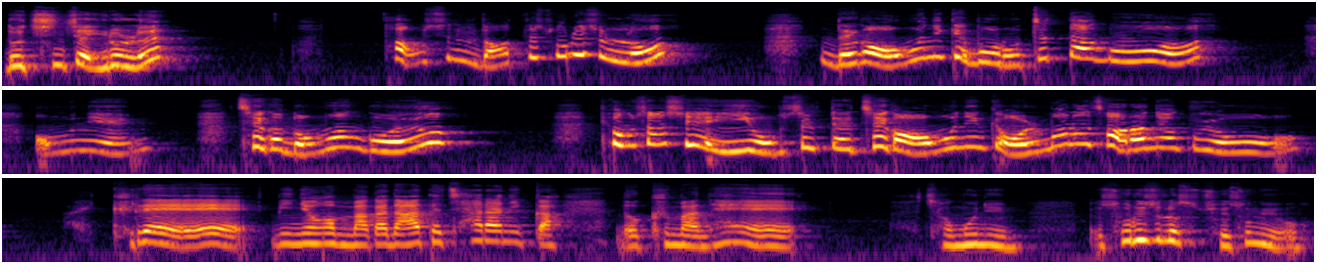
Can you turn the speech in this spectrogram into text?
너 진짜 이럴래? 당신은 나한테 소리 질러? 내가 어머니께 뭘 어쨌다고. 어머님, 제가 너무한 거예요? 평상시에 이 없을 때 제가 어머님께 얼마나 잘하냐고요. 그래, 민영 엄마가 나한테 잘하니까 너 그만해. 장모님, 소리 질러서 죄송해요.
